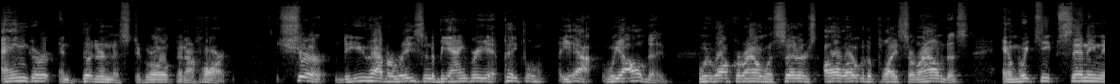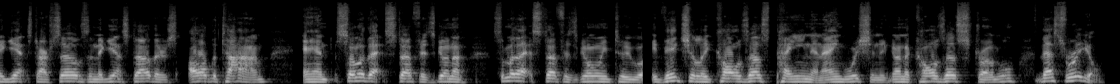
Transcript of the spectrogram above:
anger and bitterness to grow up in our heart. Sure, do you have a reason to be angry at people? Yeah, we all do. We walk around with sinners all over the place around us, and we keep sinning against ourselves and against others all the time. And some of that stuff is going to, some of that stuff is going to eventually cause us pain and anguish, and it's going to cause us struggle. That's real.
